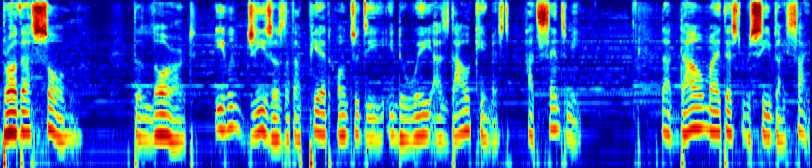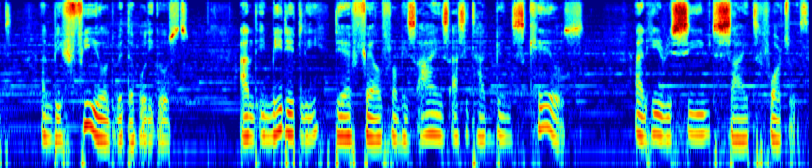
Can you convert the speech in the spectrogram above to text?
Brother Saul, the Lord, even Jesus that appeared unto thee in the way as thou camest, had sent me, that thou mightest receive thy sight, and be filled with the Holy Ghost. And immediately there fell from his eyes as it had been scales, and he received sight forthwith,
